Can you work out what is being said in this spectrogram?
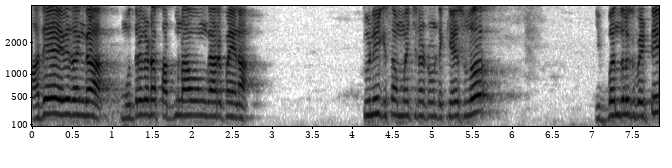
అదే విధంగా ముద్రగడ పద్మనాభం గారి పైన తునికి సంబంధించినటువంటి కేసులో ఇబ్బందులకు పెట్టి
